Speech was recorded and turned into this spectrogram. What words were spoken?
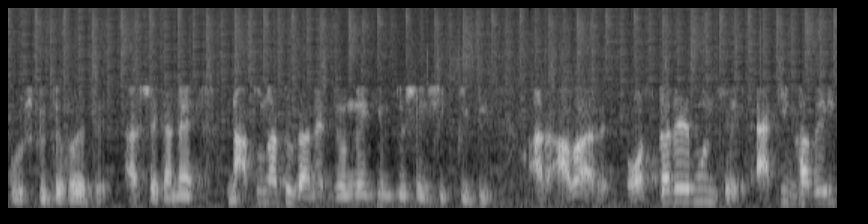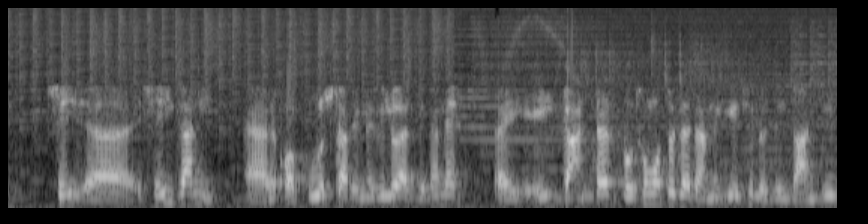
পুরস্কৃত হয়েছে। আর সেখানে নাতু নাতু গানের জন্যই কিন্তু সেই স্বীকৃতি। আর আবার অস্কারের মঞ্চে একইভাবেই সেই সেই গানই পুরস্কার এনে দিল, আর যেখানে, এই- গানটার প্রথমত যা জানা গিয়েছিল যে গানটির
